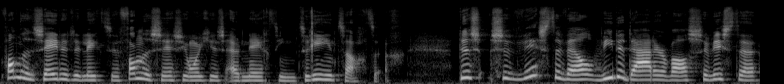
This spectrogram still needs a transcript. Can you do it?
van de zedendelicten van de zes jongetjes uit 1983. Dus ze wisten wel wie de dader was, ze wisten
